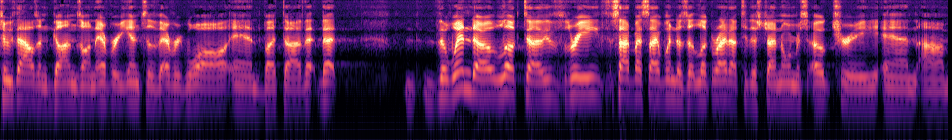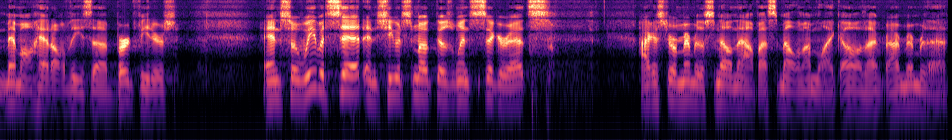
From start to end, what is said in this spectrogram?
two thousand guns on every inch of every wall. And but uh, that that the window looked uh, three side by side windows that looked right out to this ginormous oak tree. And um, had all these uh, bird feeders. And so we would sit, and she would smoke those Winston cigarettes I can still remember the smell now. If I smell them, I'm like, oh, I, I remember that.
